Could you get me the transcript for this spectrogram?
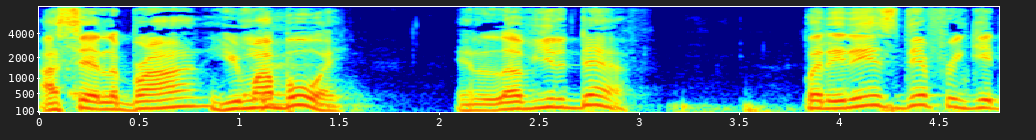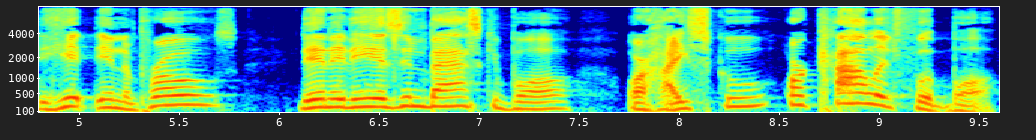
I said, LeBron, you're my boy, and I love you to death. But it is different getting hit in the pros than it is in basketball or high school or college football.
